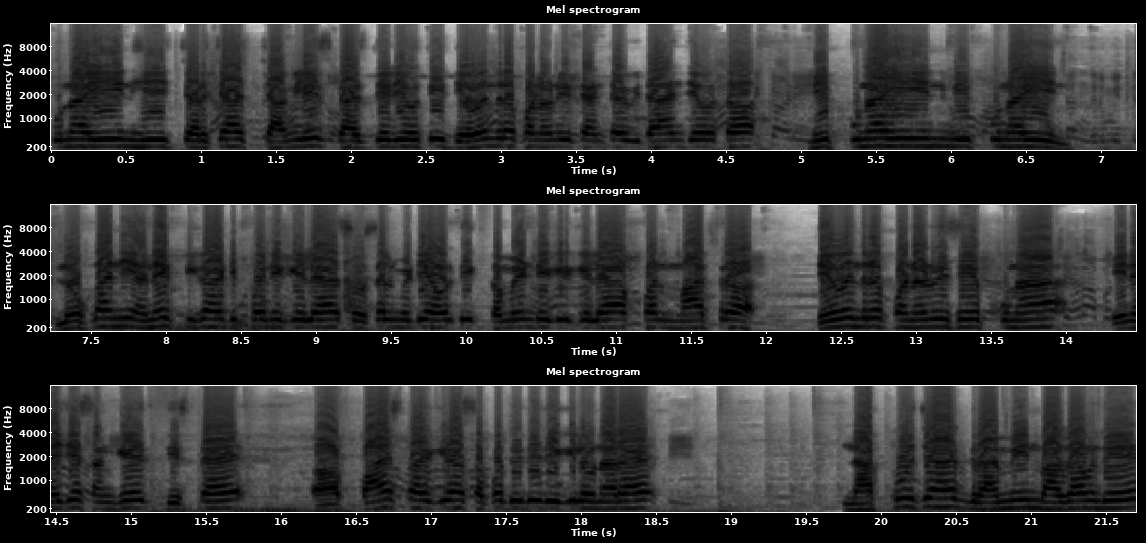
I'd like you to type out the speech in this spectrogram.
पुन्हा येईन. ही चर्चा चांगलीच गाजलेली होती. देवेंद्र फडणवीस यांचं विधान जे होतं मी पुन्हा येईन मी पुन्हा येईन. लोकांनी अनेक टीका टिप्पणी केल्या सोशल मीडियावरती कमेंट देखील केल्या पण मात्र देवेंद्र फडणवीस हे पुन्हा येण्याचे संकेत दिसत आहे पाच तारखेला शपथविधी देखील होणार आहे. नागपूरच्या ग्रामीण भागामध्ये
